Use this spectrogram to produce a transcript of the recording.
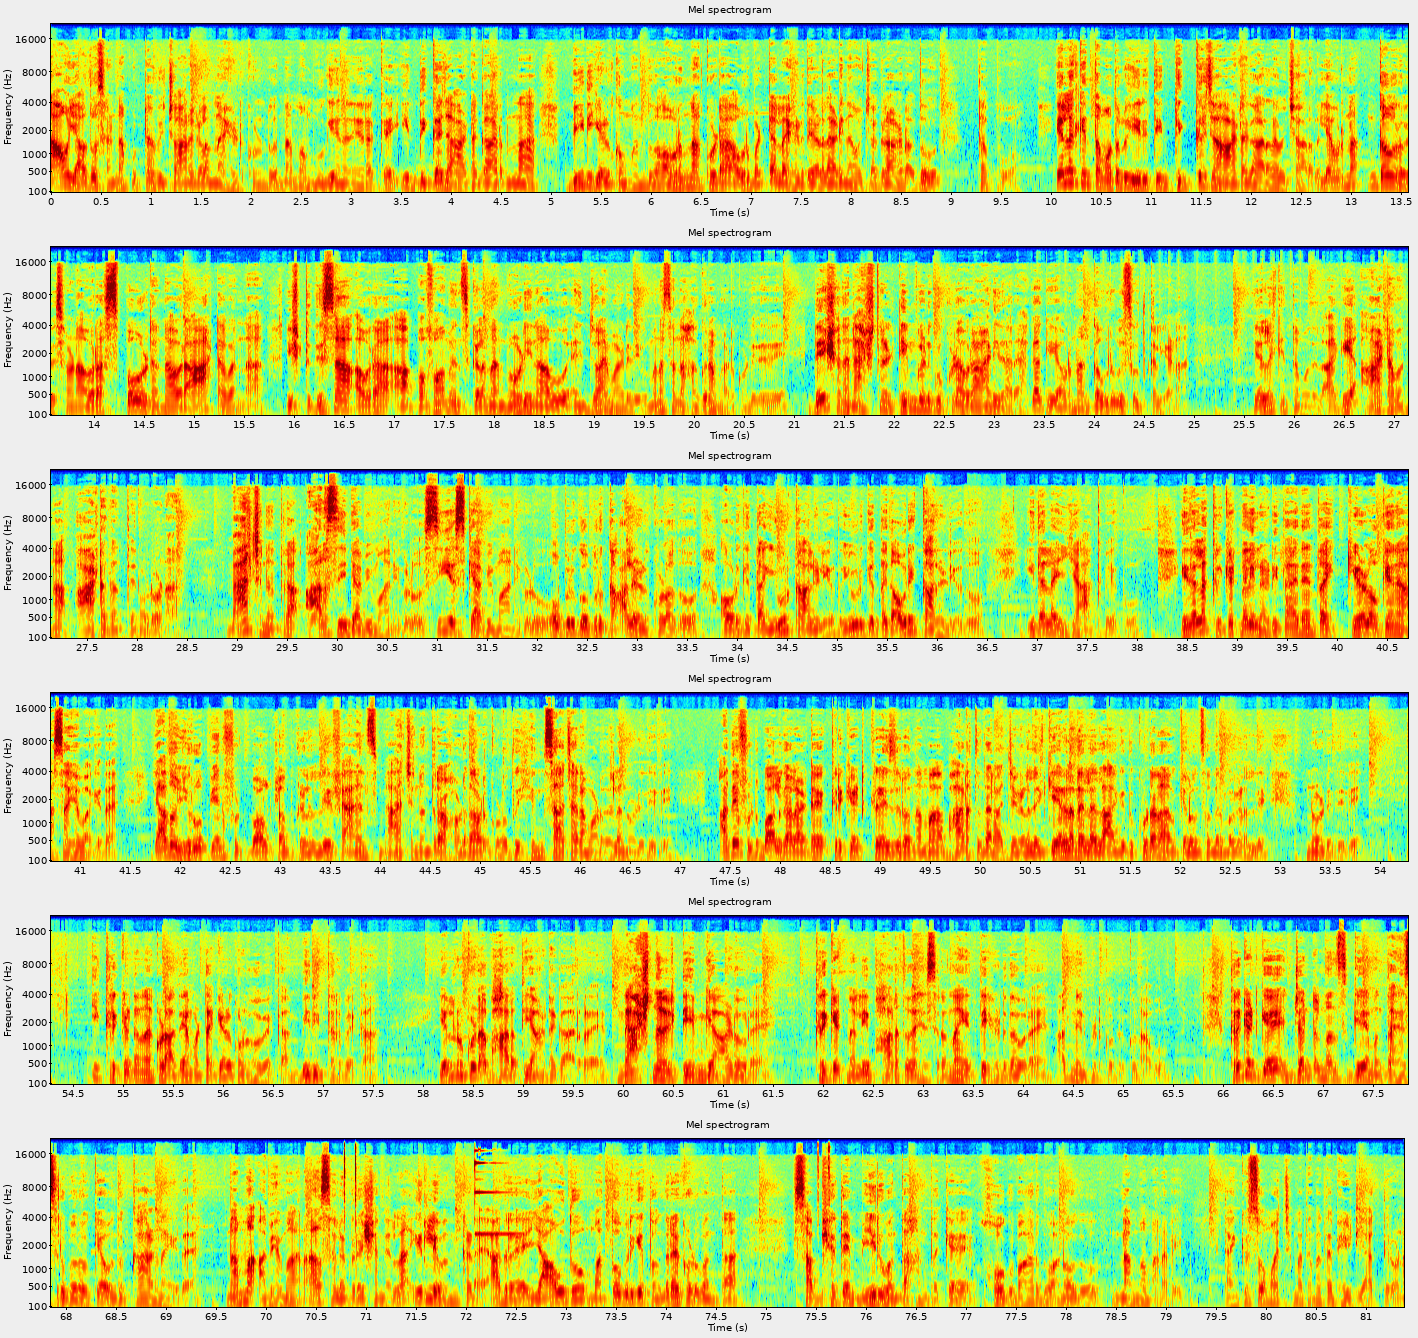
ನಾವು ಯಾವುದೋ ಸಣ್ಣ ಪುಟ್ಟ ವಿಚಾರಗಳನ್ನು ಹಿಡ್ಕೊಂಡು ನಮ್ಮ ಮೂಗಿನ ನೇರಕ್ಕೆ ಈ ದಿಗ್ಗಜ ಆಟಗಾರರನ್ನ ಬೀದಿಗೆ ಎಳ್ಕೊಂಬಂದು ಅವ್ರನ್ನ ಕೂಡ ಅವ್ರ ಬಟ್ಟೆಲ್ಲ ಹಿಡಿದು ಎಳೆದಾಡಿ ನಾವು ಜಗಳ ಆಡೋದು ತಪ್ಪು. ಎಲ್ಲಕ್ಕಿಂತ ಮೊದಲು ಈ ರೀತಿ ದಿಗ್ಗಜ ಆಟಗಾರರ ವಿಚಾರದಲ್ಲಿ ಅವ್ರನ್ನ ಗೌರವಿಸೋಣ, ಅವರ ಸ್ಪೋರ್ಟನ್ನು ಅವರ ಆಟವನ್ನು ಇಷ್ಟು ದಿವಸ ಅವರ ಆ ಪರ್ಫಾರ್ಮೆನ್ಸ್ಗಳನ್ನು ನೋಡಿ ನಾವು ಎಂಜಾಯ್ ಮಾಡಿದೀವಿ, ಮನಸ್ಸನ್ನ ಹಗುರ ಮಾಡಿಕೊಂಡಿದ್ದೀವಿ ದೇಶದ ನ್ಯಾಷನಲ್ ಟೀಮ್ಗಳಿಗೂ ಕೂಡ ಅವರು ಆಡಿದ್ದಾರೆ, ಹಾಗಾಗಿ ಅವ್ರನ್ನ ಗೌರವಿಸೋದು ಕಲಿಯೋಣ. ಎಲ್ಲಕ್ಕಿಂತ ಮೊದಲಾಗಿ ಆಟವನ್ನು ಆಟದಂತೆ ನೋಡೋಣ. ಮ್ಯಾಚ್ ನಂತರ ಆರ್ ಸಿ ಬಿ ಅಭಿಮಾನಿಗಳು ಸಿ ಎಸ್ ಕೆ ಅಭಿಮಾನಿಗಳು, ಒಬ್ರಿಗೊಬ್ರು ಕಾಲು ಎಳ್ಕೊಳ್ಳೋದು ಅವ್ರು ಗೆದ್ದಾಗ ಇವ್ರು ಕಾಲು ಎಳಿಯೋದು ಇವ್ರು ಗೆದ್ದಾಗ ಅವ್ರಿಗೆ ಕಾಲು ಎಳಿಯೋದು, ಇದೆಲ್ಲ ಯಾಕೆ ಬೇಕು? ಇದೆಲ್ಲ ಕ್ರಿಕೆಟ್ನಲ್ಲಿ ನಡೀತಾ ಇದೆ ಅಂತ ಕೇಳೋಕೇನೆ ಅಸಹ್ಯವಾಗಿದೆ. ಯಾವುದೋ ಯುರೋಪಿಯನ್ ಫುಟ್ಬಾಲ್ ಕ್ಲಬ್ಗಳಲ್ಲಿ ಫ್ಯಾನ್ಸ್ ಮ್ಯಾಚ್ ನಂತರ ಹೊಡೆದಾಡ್ಕೊಳ್ಳೋದು, ಹಿಂಸಾಚಾರ ಮಾಡೋದೆಲ್ಲ ನೋಡಿದ್ದೀವಿ ಅದೇ ಫುಟ್ಬಾಲ್ ಗಲಾಟೆ, ಕ್ರಿಕೆಟ್ ಕ್ರೇಜ್ ಇರೋ ನಮ್ಮ ಭಾರತದ ರಾಜ್ಯಗಳಲ್ಲಿ, ಕೇರಳದಲ್ಲೆಲ್ಲ ಆಗಿದ್ದು ಕೂಡ ನಾವು ಕೆಲವೊಂದು ಸಂದರ್ಭಗಳಲ್ಲಿ ನೋಡಿದ್ದೀವಿ ಈ ಕ್ರಿಕೆಟನ್ನು ಕೂಡ ಅದೇ ಮಟ್ಟ ಕೇಳ್ಕೊಂಡು ಹೋಗ್ಬೇಕಾ? ಬೀದಿಗೆ ತರಬೇಕಾ? ಎಲ್ಲರೂ ಕೂಡ ಭಾರತೀಯ ಆಟಗಾರರೇ ನ್ಯಾಷನಲ್ ಟೀಮ್ಗೆ ಆಡೋರೆ ಕ್ರಿಕೆಟ್ನಲ್ಲಿ ಭಾರತದ ಹೆಸರನ್ನು ಎತ್ತಿ ಹಿಡಿದವರೇ, ಅದು ನೆನ್ಪಿಟ್ಕೋಬೇಕು ನಾವು. ಕ್ರಿಕೆಟ್ಗೆ ಜಂಟಲ್ಮನ್ಸ್ ಗೇಮ್ ಅಂತ ಹೆಸರು ಬರೋಕೆ ಒಂದು ಕಾರಣ ಇದೆ. ನಮ್ಮ ಅಭಿಮಾನ ಸೆಲೆಬ್ರೇಷನ್ ಎಲ್ಲ ಇರಲಿ ಒಂದು ಕಡೆ, ಆದರೆ ಯಾವುದು ಮತ್ತೊಬ್ಬರಿಗೆ ತೊಂದರೆ ಕೊಡುವಂಥ ಸಭ್ಯತೆ ಮೀರುವಂಥ ಹಂತಕ್ಕೆ ಹೋಗಬಾರದು ಅನ್ನೋದು ನಮ್ಮ ಮನವಿ. ಥ್ಯಾಂಕ್ ಯು ಸೋ ಮಚ್ ಮತ್ತೆ ಮತ್ತೆ ಭೇಟಿ ಆಗ್ತಿರೋಣ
